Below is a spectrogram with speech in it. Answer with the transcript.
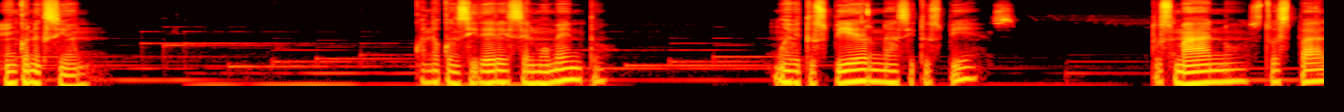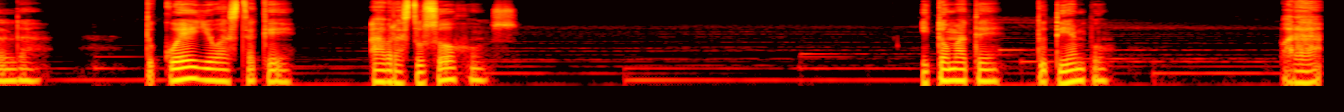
en conexión. Cuando consideres el momento, mueve tus piernas y tus pies, tus manos, tu espalda, tu cuello hasta que abras tus ojos y tómate tu tiempo para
